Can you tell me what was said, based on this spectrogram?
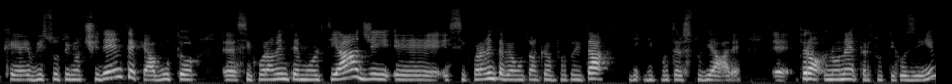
che, è vissuto in Occidente, che ha avuto eh, sicuramente molti agi e, e, sicuramente abbiamo avuto anche l'opportunità di, di poter studiare, eh, però non è per tutti così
